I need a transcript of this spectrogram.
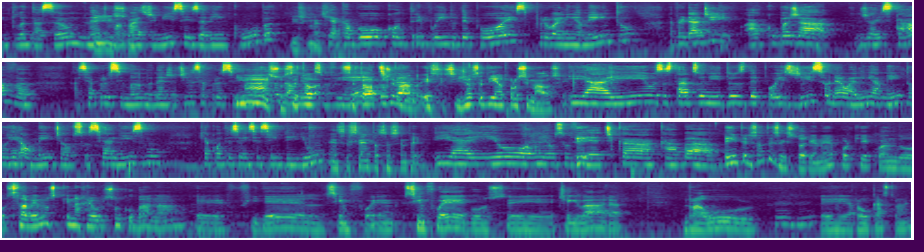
implantação né, de uma base de mísseis ali em Cuba, Isso mesmo. que acabou contribuindo depois para o alinhamento. Na verdade, a Cuba já, já estava se aproximando, né? Já tinha se aproximado Isso, da você União você Soviética. estava aproximando. Esse- já se tinha aproximado, sim. E aí os Estados Unidos, depois disso, né, o alinhamento realmente ao socialismo, que aconteceu em 61, Em 60, 61. e aí o- a União Soviética acaba. É interessante essa história, né? Porque quando sabemos que na Revolução Cubana, eh, Fidel, Cienfue- Cienfuegos, eh, Che Guevara, Raúl, eh, Raúl Castro, né?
